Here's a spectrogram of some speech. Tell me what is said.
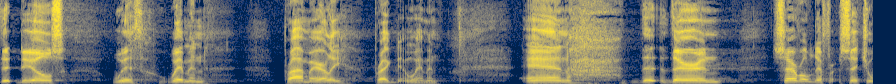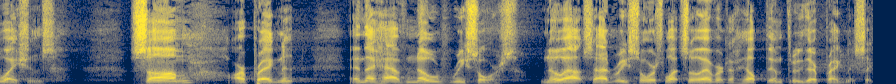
that deals with women primarily pregnant women. And they're in several different situations. Some are pregnant and they have no resource, no outside resource whatsoever to help them through their pregnancy.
